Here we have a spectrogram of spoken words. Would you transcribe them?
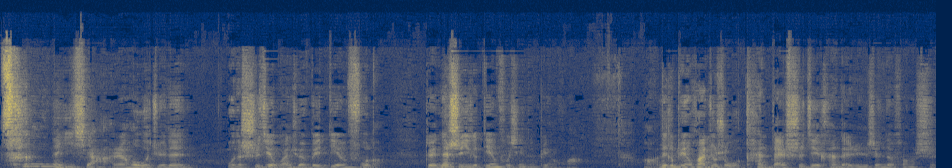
噌那一下，然后我觉得我的世界完全被颠覆了。对，那是一个颠覆性的变化，啊，那个变化就是我看待世界、看待人生的方式。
